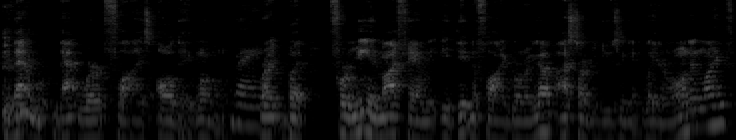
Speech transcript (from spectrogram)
where that that word flies all day long Right. right but for me and my family it didn't fly growing up i started using it later on in life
